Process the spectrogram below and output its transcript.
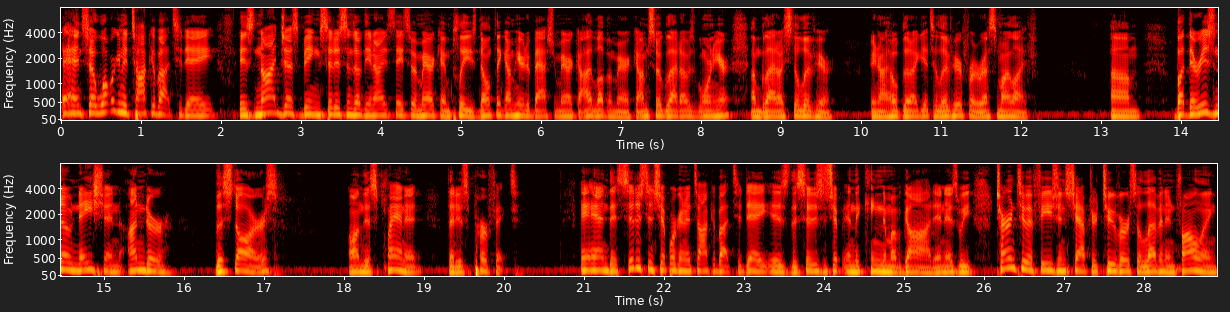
and so, what we're going to talk about today is not just being citizens of the United States of America. And please don't think I'm here to bash America. I love America. I'm so glad I was born here. I'm glad I still live here. And I hope that I get to live here for the rest of my life. Um, but there is no nation under the stars on this planet that is perfect. And the citizenship we're going to talk about today is the citizenship in the kingdom of God. And as we turn to Ephesians chapter 2, verse 11 and following,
